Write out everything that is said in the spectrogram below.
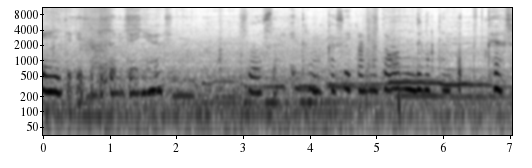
Oke jadi segitu aja ya selesai. Terima kasih karena telah mendengarkan podcast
